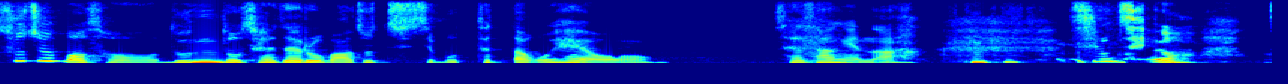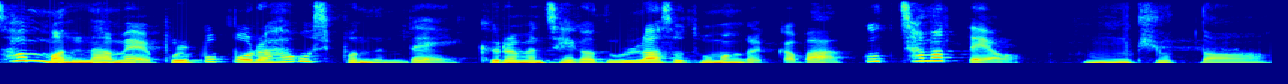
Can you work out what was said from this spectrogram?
수줍어서 눈도 제대로 마주치지 못했다고 해요. 세상에나. 심지어 첫 만남에 볼뽀뽀를 하고 싶었는데 그러면 제가 놀라서 도망갈까 봐 꾹 참았대요. 음 귀엽다.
